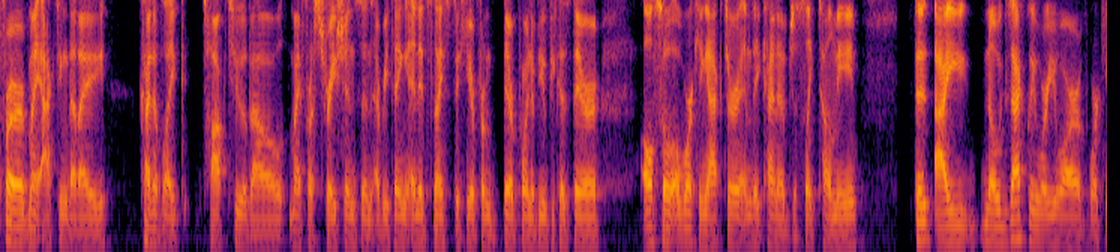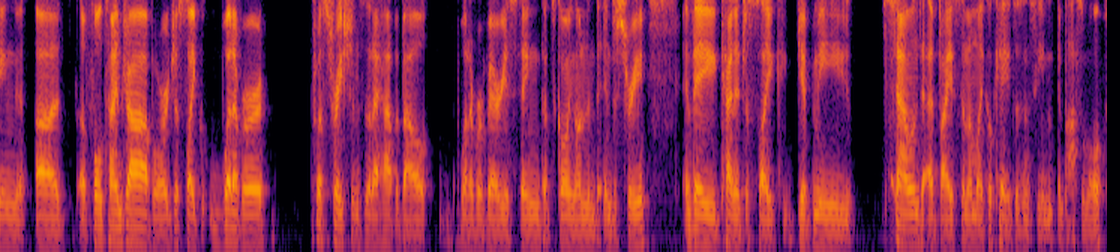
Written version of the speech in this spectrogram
for my acting that I kind of like talk to about my frustrations and everything. And it's nice to hear from their point of view because they're also a working actor and they kind of just like tell me that I know exactly where you are of working uh, a full time job or just like whatever frustrations that I have about whatever various thing that's going on in the industry. And they kind of just like give me sound advice and I'm like, okay, it doesn't seem impossible.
